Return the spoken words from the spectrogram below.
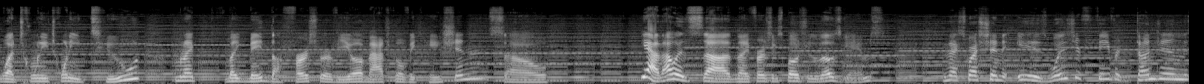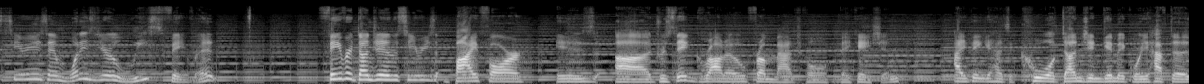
what 2022 when I like made the first review of Magical Vacation. So yeah, that was uh, my first exposure to those games. The next question is, what is your favorite dungeon in the series, and what is your least favorite? Favorite dungeon in the series by far is uh, Drizzt Grotto from Magical Vacation. I think it has a cool dungeon gimmick where you have to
